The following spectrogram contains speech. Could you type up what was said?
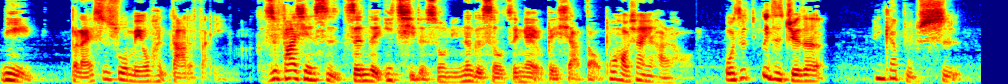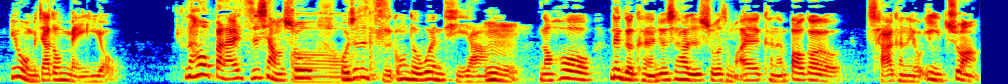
你本来是说没有很大的反应嘛，可是发现是真的一期的时候，你那个时候真应该有被吓到。不过好像也还好，我是一直觉得应该不是，因为我们家都没有。然后本来只想说，我就是子宫的问题啊，嗯，然后那个可能就是他是说什么，哎，可能报告有查，可能有异状，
